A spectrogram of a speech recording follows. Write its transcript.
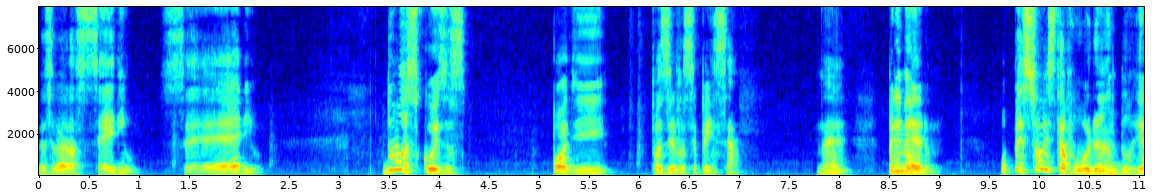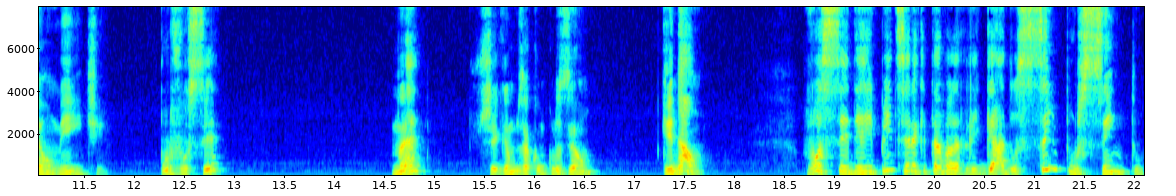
Aí você vai falar, sério? Sério? Duas coisas pode fazer você pensar, né? Primeiro, o pessoal estava orando realmente por você? Né? Chegamos à conclusão que não. Você, de repente, será que estava ligado 100%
